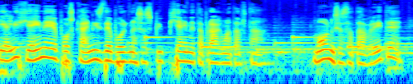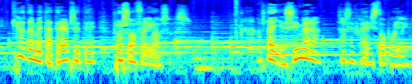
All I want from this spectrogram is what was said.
Η αλήθεια είναι πως κανείς δεν μπορεί να σας πει ποια είναι τα πράγματα αυτά. Μόνοι σας θα τα βρείτε και θα τα μετατρέψετε προς όφελός σας. Αυτά για σήμερα. Σας ευχαριστώ πολύ.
